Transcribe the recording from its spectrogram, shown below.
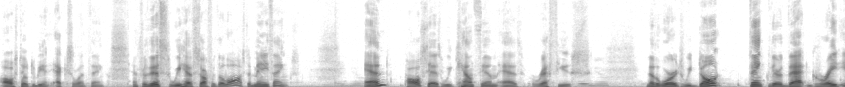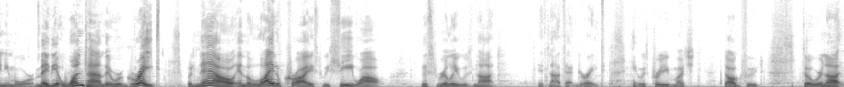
also to be an excellent thing. And for this, we have suffered the loss of many things. And Paul says we count them as refuse. In other words, we don't think they're that great anymore. Maybe at one time they were great, but now in the light of Christ, we see, wow, this really was not it's not that great. It was pretty much dog food. So we're not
